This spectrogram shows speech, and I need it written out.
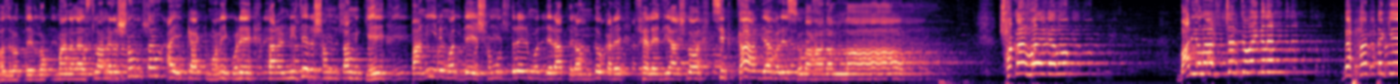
হজরতের লোকমান আলাহ ইসলামের সন্তান আইকা মনে করে তার নিজের সন্তানকে পানির মধ্যে, সমুদ্রের মধ্যে রাতের অন্ধকারে ফেলে দিয়ে আসলো, চিৎকার দিয়া বলে সুবাহান আল্লাহ সকাল হয়ে গেল, বাড়িওয়ালা আশ্চর্য হয়ে গেলেন। ব্যাপারটা কি?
